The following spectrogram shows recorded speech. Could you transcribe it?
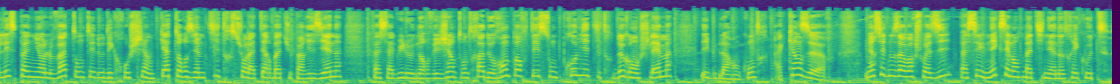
L'Espagnol va tenter de décrocher un 14e titre sur la terre battue parisienne. Face à lui, le Norvégien tentera de remporter son premier titre de Grand Chelem. Début de la rencontre à 15h. Merci de nous avoir choisis. Passez une excellente matinée à notre écoute.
